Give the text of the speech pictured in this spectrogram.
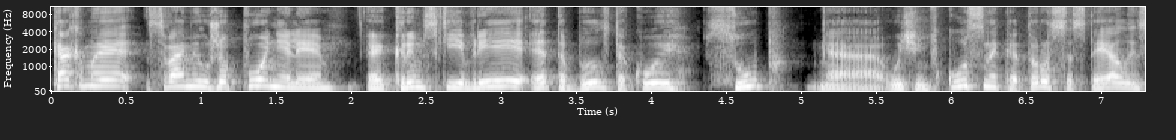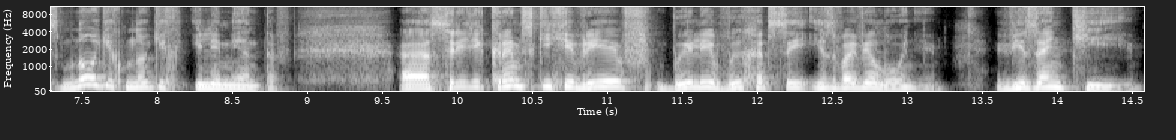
Как мы с вами уже поняли, э, крымские евреи – это был такой суп, очень вкусный, который состоял из многих-многих элементов. Э, среди крымских евреев были выходцы из Вавилонии, Византии,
